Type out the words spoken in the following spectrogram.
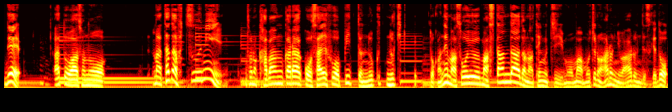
であとはそのまあただ普通にそのカバンからこう財布をピッと抜く抜きとかね、まあ、そういうまあスタンダードな手口もまあもちろんあるにはあるんですけど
